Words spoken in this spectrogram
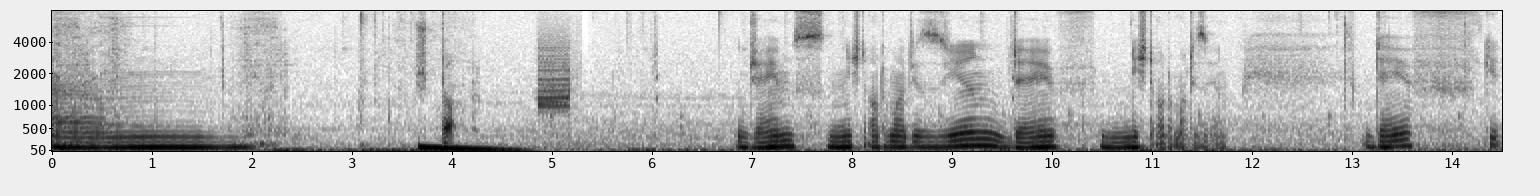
Ähm. Stopp. James nicht automatisieren. Dave nicht automatisieren. Dave geht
